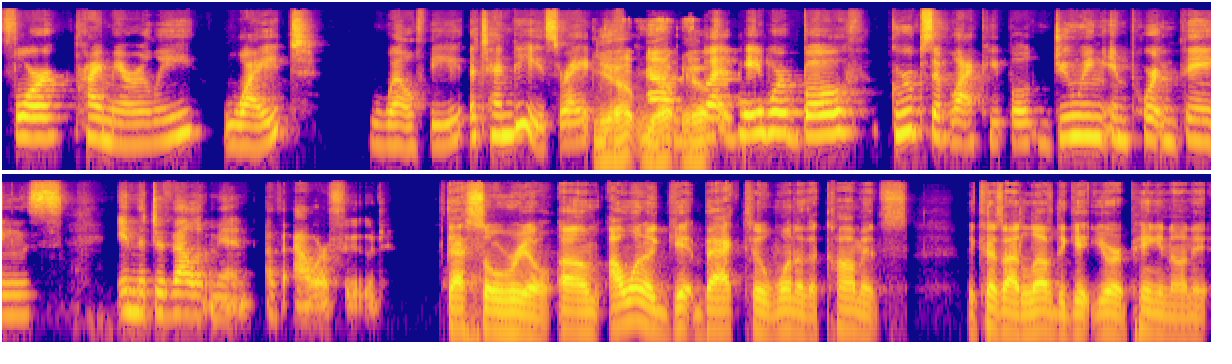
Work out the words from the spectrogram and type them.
for primarily white, wealthy attendees, right? Yep, yep, um, yep. But they were both groups of Black people doing important things in the development of our food. That's so real. Um, I want to get back to one of the comments because I'd love to get your opinion on it.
